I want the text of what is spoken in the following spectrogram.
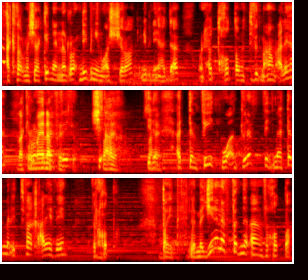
أكثر مشاكلنا إن نروح نبني مؤشرات ونبني أهداف ونحط خطة ونتفق معهم عليها لكن ما ينفذ شيء صحيح. صحيح إذا التنفيذ هو أن تنفذ ما تم الاتفاق عليه فين؟ في الخطة. طيب لما جينا نفذنا الآن في الخطة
